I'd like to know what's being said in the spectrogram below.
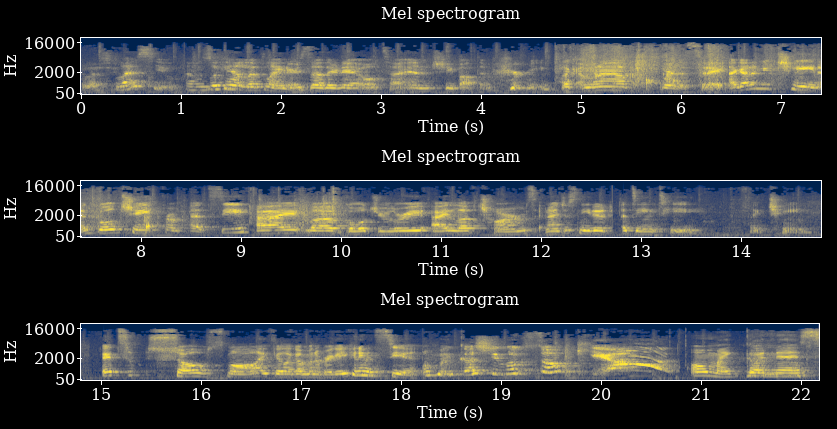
Bless you. Bless you. I was looking at lip liners the other day at Ulta and she bought them for me. Look, I'm gonna wear this today. I got a new chain, a gold chain from Etsy. I love gold jewelry. I love charms and I just needed a dainty like chain. It's so small, I feel like I'm gonna break it. You can't even see it. Oh my gosh, she looks so cute. Oh my goodness.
